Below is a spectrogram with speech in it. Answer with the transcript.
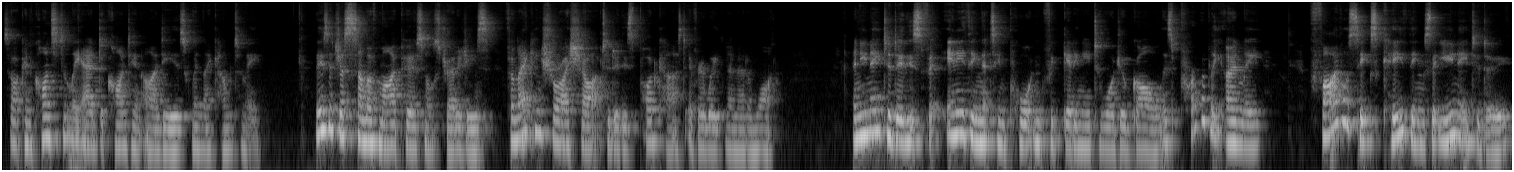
So I can constantly add to content ideas when they come to me. These are just some of my personal strategies for making sure I show up to do this podcast every week, no matter what. And you need to do this for anything that's important for getting you toward your goal. There's probably only five or six key things that you need to do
